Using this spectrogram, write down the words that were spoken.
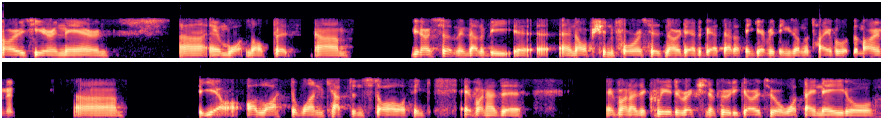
toes here and there and uh, and whatnot. But um, you know, certainly that'll be a, an option for us. There's no doubt about that. I think everything's on the table at the moment. Um, but yeah, I, I like the one captain style. I think everyone has a everyone has a clear direction of who to go to or what they need, or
